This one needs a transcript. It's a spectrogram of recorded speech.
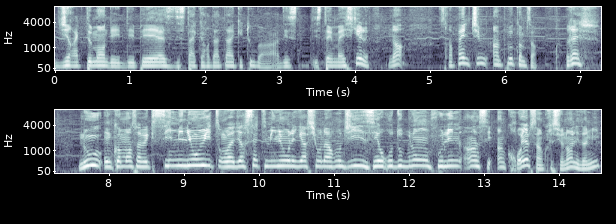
directement des, des des stackers d'attaque et tout, bah, des, des stay my skill. Non, ce sera pas une team un peu comme ça. Bref, nous, on commence avec 6 millions 8, on va dire 7 millions les gars si on arrondit, 0 doublon, full in 1, c'est incroyable, c'est impressionnant les amis.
